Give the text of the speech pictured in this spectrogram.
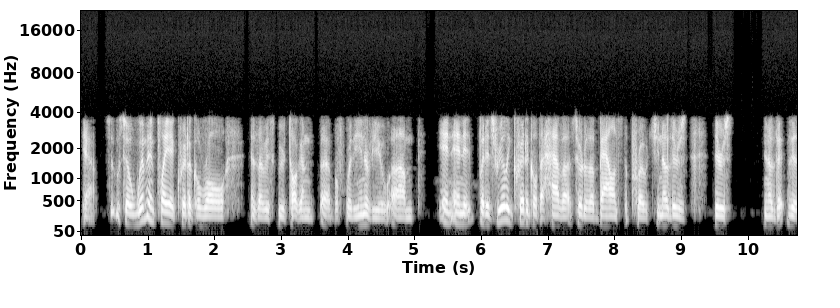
Yeah. So, so women play a critical role, as I was we were talking uh, before the interview. Um, and, and it, but it's really critical to have a sort of a balanced approach. You know, there's there's you know the, the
